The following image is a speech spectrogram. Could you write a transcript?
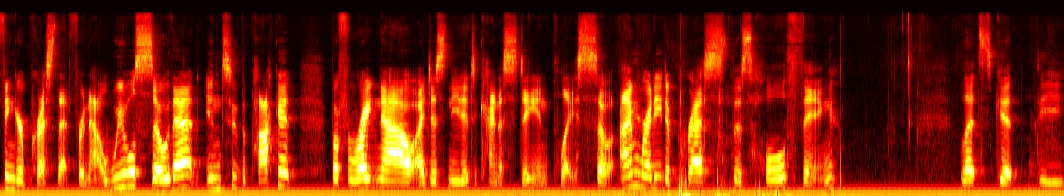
finger press that for now. We will sew that into the pocket, but for right now, I just need it to kind of stay in place. So I'm ready to press this whole thing. Let's get the,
